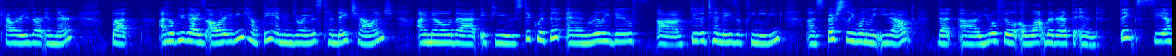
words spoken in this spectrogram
calories are in there. But I hope you guys all are eating healthy and enjoying this 10 day challenge. I know that if you stick with it and really do uh, do the 10 days of clean eating, especially when we eat out, that uh, you will feel a lot better at the end. Thanks. See ya.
